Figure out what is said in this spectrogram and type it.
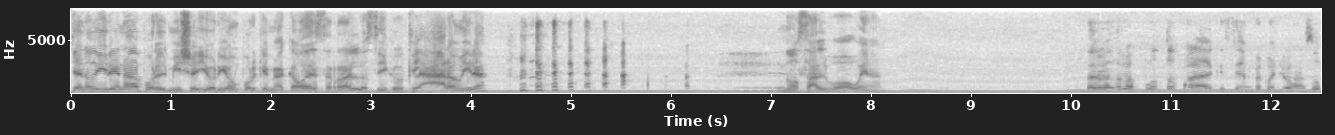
Ya no diré nada por el Misha y Orión porque me acabo de cerrar el hocico. Claro, mira. Nos salvó, weón. Salvando los puntos para que siempre con Johan Su.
